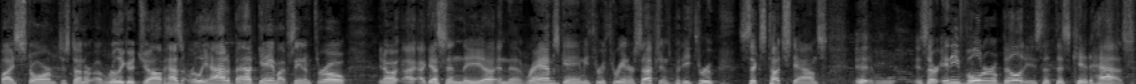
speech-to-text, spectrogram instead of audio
by storm, just done a, really good job. Hasn't really had a bad game. I've seen him throw. You know, I, I guess in the uh, in the Rams game, he threw three interceptions, but he threw six touchdowns. It, is there any vulnerabilities that this kid has?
